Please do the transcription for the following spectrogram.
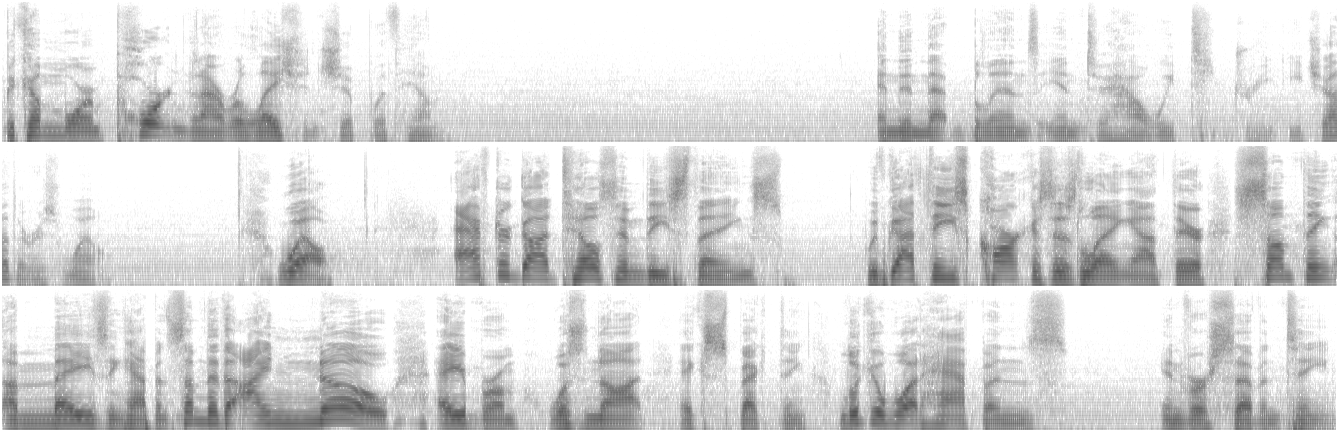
become more important than our relationship with Him. And then that blends into how we t- treat each other as well. Well, after God tells him these things, We've got these carcasses laying out there. Something amazing happens, something that I know Abram was not expecting. Look at what happens in verse 17.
